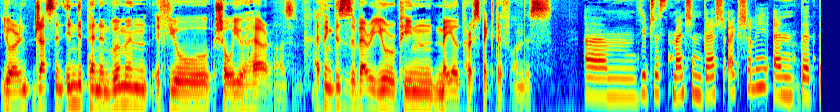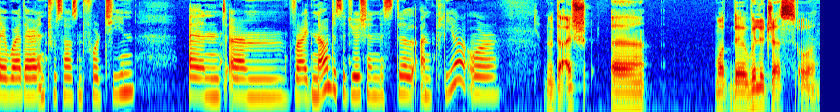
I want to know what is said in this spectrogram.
you're just an independent woman if you show your hair. I think this is a very European male perspective on this. Um, you just mentioned Daesh actually, and that they were there in 2014. And um, right now, the situation is still unclear, or no, Daesh uh, what the villagers or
